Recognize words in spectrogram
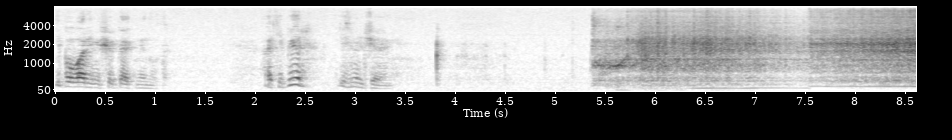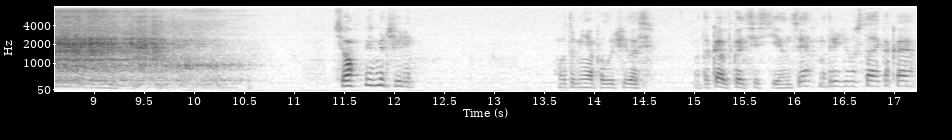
и поварим еще 5 минут. А теперь измельчаем. Все, измельчили. Вот у меня получилась вот такая вот консистенция. Смотрите, густая какая.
